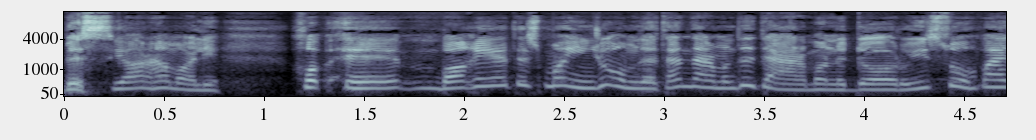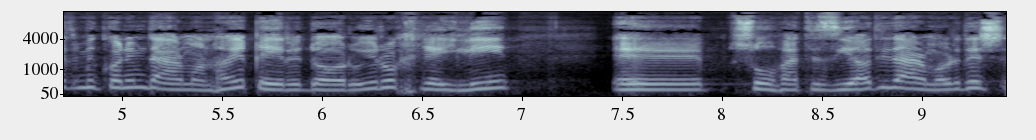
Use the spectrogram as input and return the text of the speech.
بسیار هم عالی. خب واقعیتش ما اینجا عمدتا در مورد درمان دارویی صحبت می‌کنیم. درمان های غیر دارویی رو خیلی صحبت زیادی در موردش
